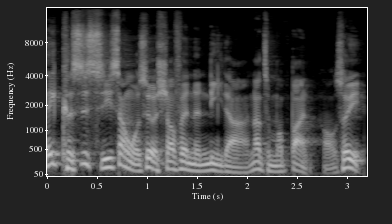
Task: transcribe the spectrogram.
哎，可是实际上我是有消费能力的啊，那怎么办？哦，所以。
